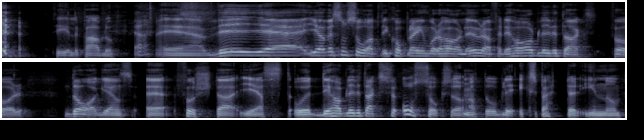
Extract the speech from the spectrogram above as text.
Till Pablo. Ja. Eh, vi eh, gör väl som så att vi kopplar in våra hörlurar för det har blivit dags för dagens eh, första gäst. Och det har blivit dags för oss också att då bli experter inom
